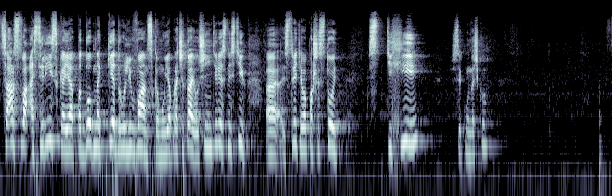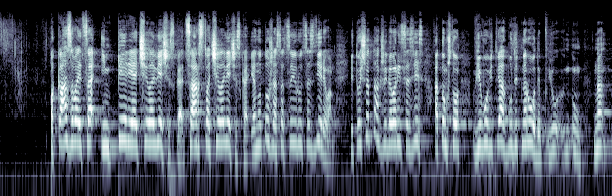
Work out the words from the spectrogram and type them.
царство ассирийское подобно кедру ливанскому. Я прочитаю, очень интересный стих с 3 по 6 стихи. Секундочку. Показывается империя человеческая, царство человеческое, и оно тоже ассоциируется с деревом. И точно так же говорится здесь о том, что в его ветвях будут народы, ну, на,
